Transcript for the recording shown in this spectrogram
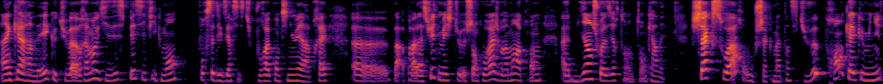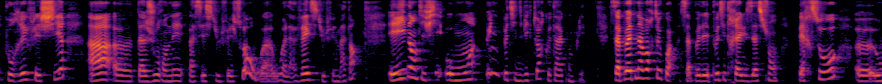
un carnet que tu vas vraiment utiliser spécifiquement pour cet exercice. Tu pourras continuer après euh, par, la suite, mais je t'encourage vraiment à prendre, à bien choisir ton, carnet. Chaque soir ou chaque matin si tu veux, prends quelques minutes pour réfléchir à euh, ta journée passée si tu le fais le soir ou à, ou à la veille si tu le fais le matin et identifie au moins une petite victoire que tu as accomplie. Ça peut être n'importe quoi. Ça peut être des petites réalisations perso euh, ou,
